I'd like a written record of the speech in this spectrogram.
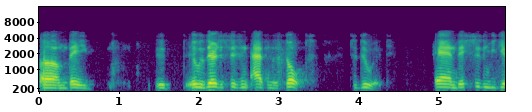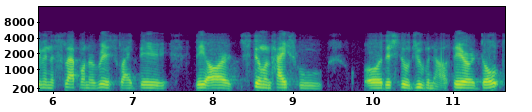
Um, they it, it was their decision as an adult to do it, and they shouldn't be given a slap on the wrist like they they are still in high school or they're still juveniles. They are adults.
